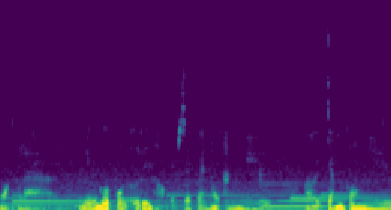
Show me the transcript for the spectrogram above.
hoặc là những người phụ nữ thì họ cũng sẽ phải nấu ăn nhiều ờ, chăm con nhiều.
